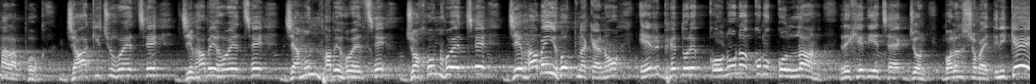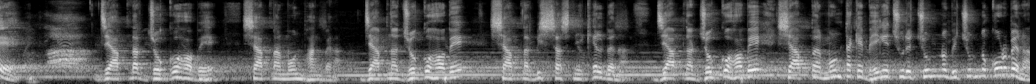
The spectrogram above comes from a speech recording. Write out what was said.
খারাপ হোক, যা কিছু হয়েছে, যেভাবে হয়েছে, যেমনভাবে হয়েছে, যখন হয়েছে, যেভাবেই হোক না কেন, এর ভেতরে কোনো না কোনো কল্যাণ রেখে দিয়েছে একজন। বলেন সবাই, তিনি কে? যে আপনার যোগ্য হবে, সে আপনার মন ভাঙবে না। যে আপনার যোগ্য হবে সে আপনার বিশ্বাস নিয়ে খেলবে না। যে আপনার যোগ্য হবে, সে আপনার মনটাকে ভেঙে চুরে চূর্ণ বিচূর্ণ করবে না।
